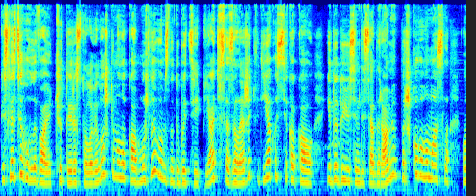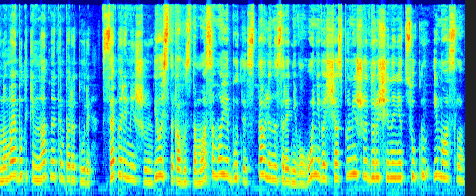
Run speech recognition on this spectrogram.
Після цього вливаю 4 столові ложки молока, можливо вам знадобиться і 5, все залежить від якості какао. І додаю 70 грамів вершкового масла, воно має бути кімнатної температури, все перемішую. І ось така густа маса має бути. Ставлю на середній вогонь і весь час помішую до розчинення цукру і масла.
